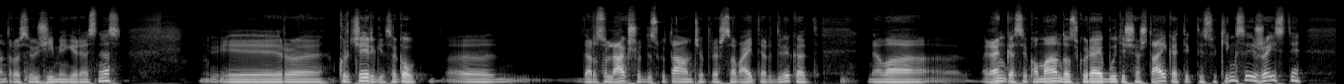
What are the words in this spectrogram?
antros jau žymiai geresnės. Ir kur čia irgi, sakau, uh, dar su Lekšu diskutavom čia prieš savaitę ar dvi, kad neva renkasi komandos, kuriai būti šeštai, kad tik tai su Kingsai žaisti. Uh,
